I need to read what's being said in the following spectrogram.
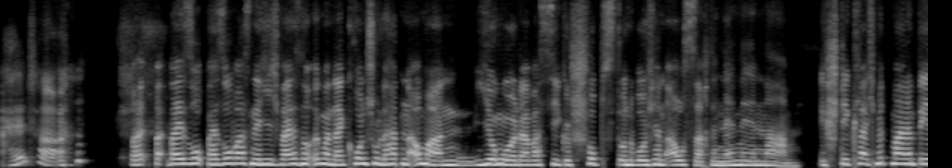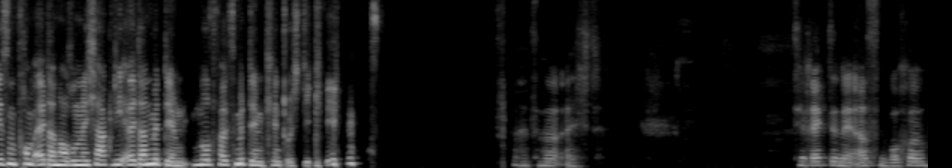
Alter. Bei, bei, bei, so, bei sowas nicht. Ich weiß noch, irgendwann in der Grundschule hatten auch mal ein Junge oder was sie geschubst und wo ich dann aussagte, nenn mir den Namen. Ich stehe gleich mit meinem Besen vom Elternhaus und ich jage die Eltern mit dem, notfalls mit dem Kind durch die Gegend. Also echt. Direkt in der ersten Woche.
